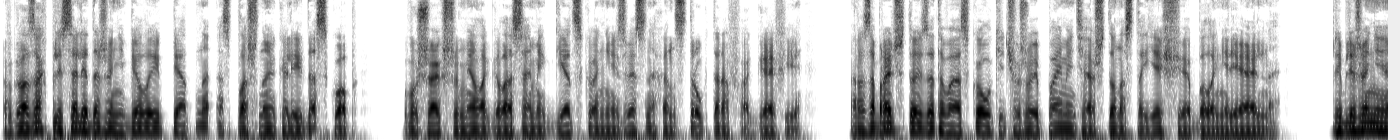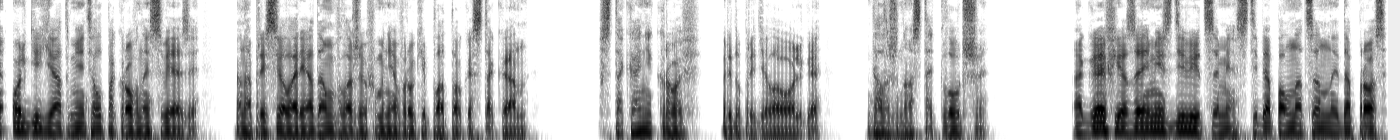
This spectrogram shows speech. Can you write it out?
В глазах плясали даже не белые пятна, а сплошной калейдоскоп. В ушах шумело голосами Гецко, неизвестных инструкторов, Агафьи. Разобрать, что из этого осколки чужой памяти, а что настоящее, было нереально. Приближение Ольги я отметил по кровной связи. Она присела рядом, вложив мне в руки платок и стакан. «В стакане кровь», — предупредила Ольга. «Должно стать лучше». «Агафья, займись девицами, с тебя полноценный допрос.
